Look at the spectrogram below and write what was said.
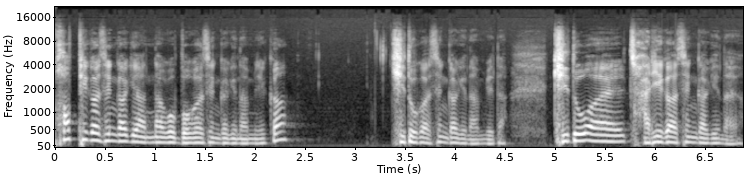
커피가 생각이 안 나고 뭐가 생각이 납니까? 기도가 생각이 납니다. 기도할 자리가 생각이 나요.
